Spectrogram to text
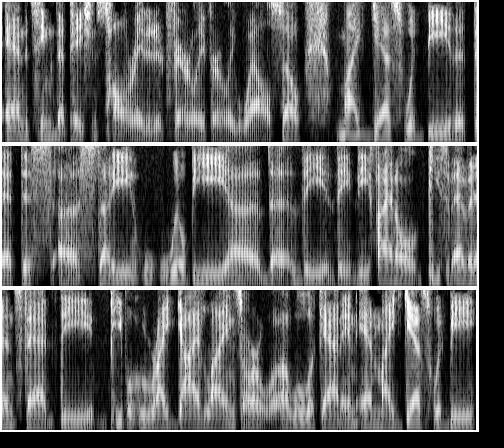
and it seemed that patients tolerated it fairly fairly well. So my guess would be that that this uh, study will be uh, the, the the the final piece of evidence that the people who write guidelines are uh, will look at, and, and my guess would be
